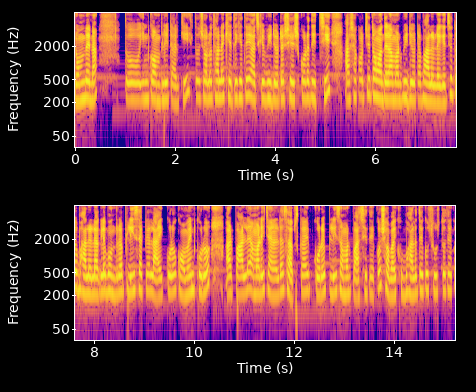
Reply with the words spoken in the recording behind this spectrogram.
জমবে না, তো ইনকমপ্লিট আর কি। তো চলো তাহলে খেতে খেতেই আজকে ভিডিওটা শেষ করে দিচ্ছি। আশা করছি তোমাদের আমার ভিডিওটা ভালো লেগেছে। তো ভালো লাগলে বন্ধুরা প্লিজ একটা লাইক করো কমেন্ট করো, আর পারলে আমার এই চ্যানেলটা সাবস্ক্রাইব করে প্লিজ আমার পাশে থেকো। সবাই খুব ভালো থেকো, সুস্থ থেকো।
